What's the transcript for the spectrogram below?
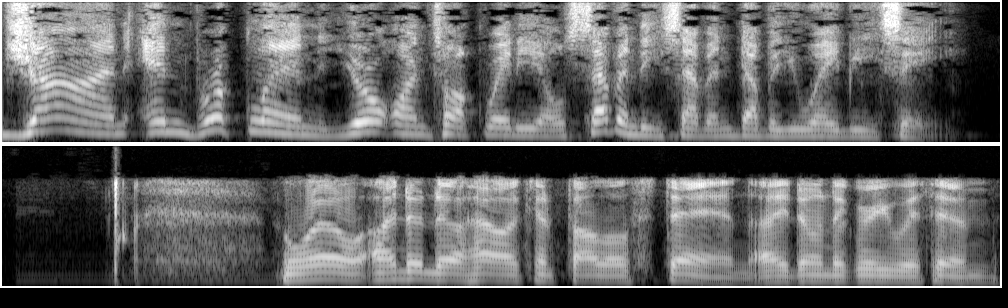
John in Brooklyn, you're on Talk Radio 77 WABC. Well, I don't know how I can follow Stan. I don't agree with him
